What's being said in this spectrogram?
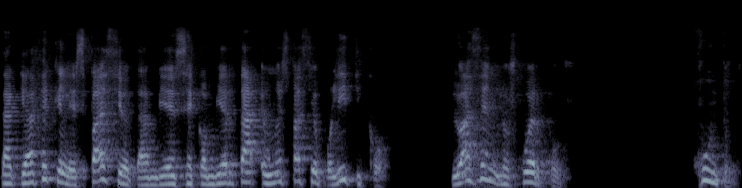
la que hace que el espacio también se convierta en un espacio político. Lo hacen los cuerpos, juntos.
